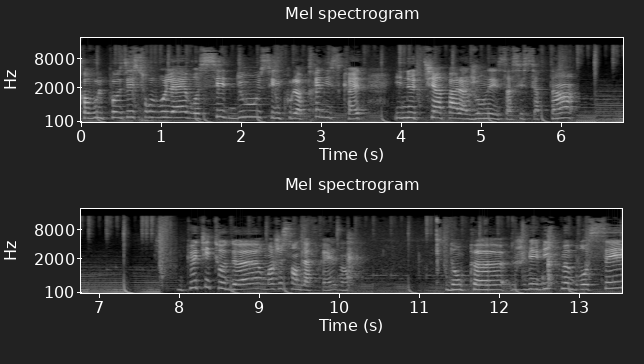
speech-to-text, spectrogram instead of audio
Quand vous le posez sur vos lèvres, c'est doux, c'est une couleur très discrète. Il ne tient pas la journée, ça c'est certain. Une petite odeur, moi je sens de la fraise. Hein. Donc euh, je vais vite me brosser.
